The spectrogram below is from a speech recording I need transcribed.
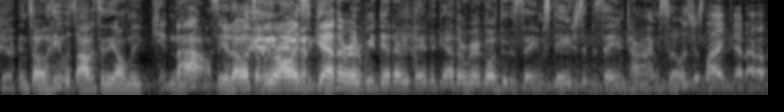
Yeah. And so he was obviously the only kid in the house, you know? And so we were always together and we did everything together. We were going through the same stages at the same time. So it's just like, you know,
